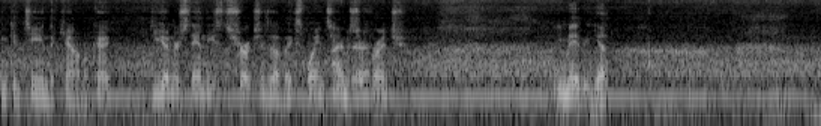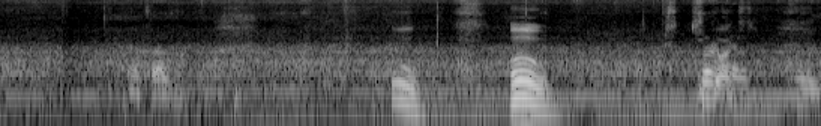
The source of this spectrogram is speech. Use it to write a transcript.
and continue to count, okay? Do you understand these instructions I've explained to you, I Mr. do. French? You may begin. 1,000. Ooh. Ooh. Keep Sir, going. can, can you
